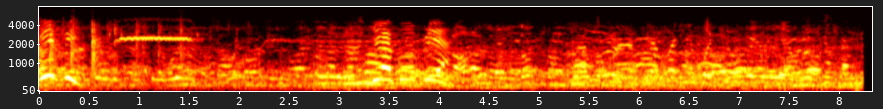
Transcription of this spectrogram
Yippee! Yeah, go up Я не.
